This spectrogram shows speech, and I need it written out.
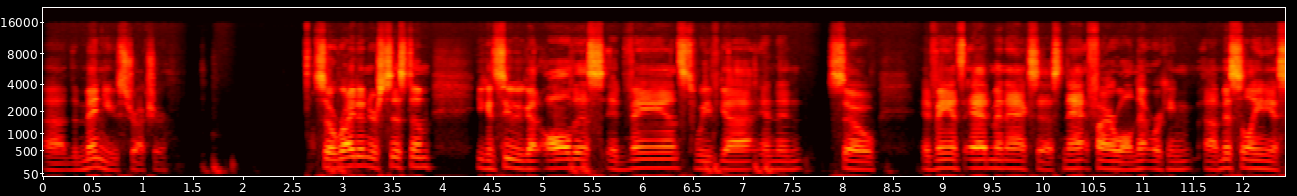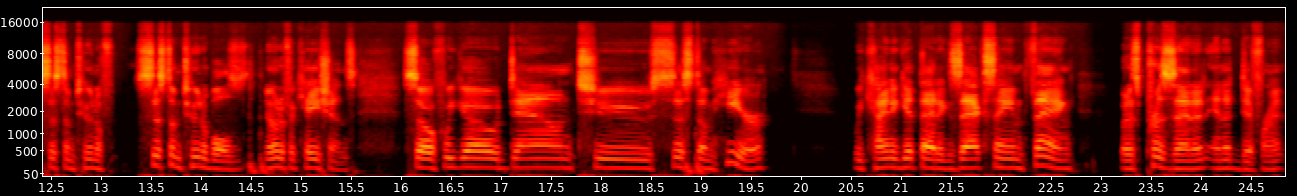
uh, the menu structure. So right under system, you can see we've got all this advanced. We've got, and then so advanced admin access, NAT firewall, networking, uh, miscellaneous system tune system tunables, notifications. So if we go down to system here, we kind of get that exact same thing, but it's presented in a different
